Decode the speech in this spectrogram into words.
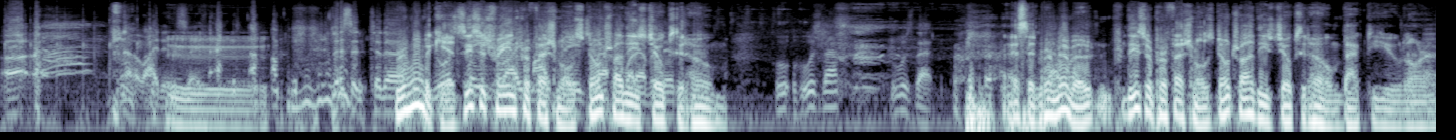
Uh, no, I didn't say that. Listen to the. Remember, kids, these are trained professionals. Don't try these jokes at home. Who, who is that? Who is that? I said, remember, these are professionals. Don't try these jokes at home. Back to you, Lauren.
